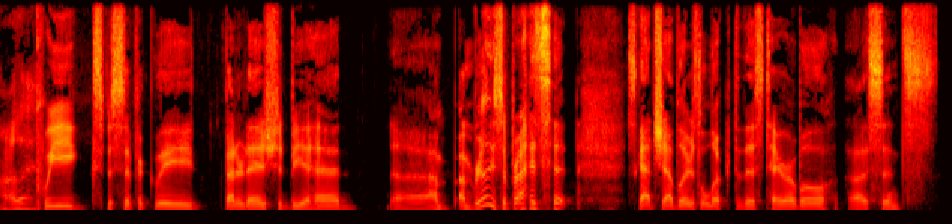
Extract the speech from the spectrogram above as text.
Are they? Puig specifically, better days should be ahead. Uh, I'm I'm really surprised that Scott Schebler's looked this terrible uh, since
